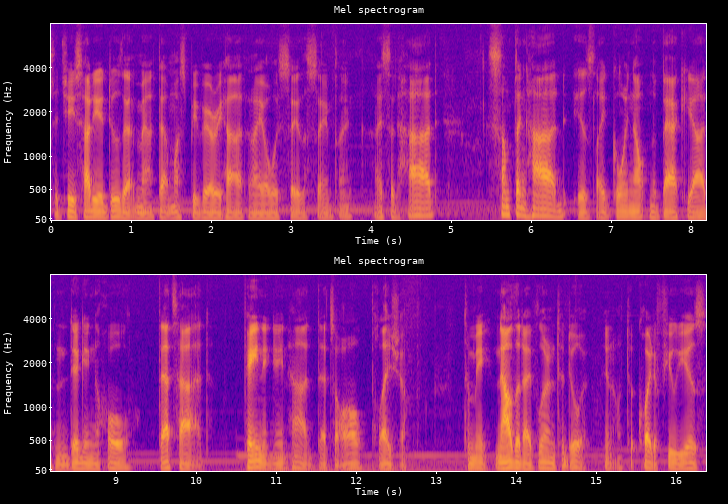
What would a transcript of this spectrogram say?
I said, geez, how do you do that, Matt? That must be very hard. And I always say the same thing. I said, hard, something hard is like going out in the backyard and digging a hole. That's hard. Painting ain't hard. That's all pleasure to me, now that I've learned to do it. You know, it took quite a few years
